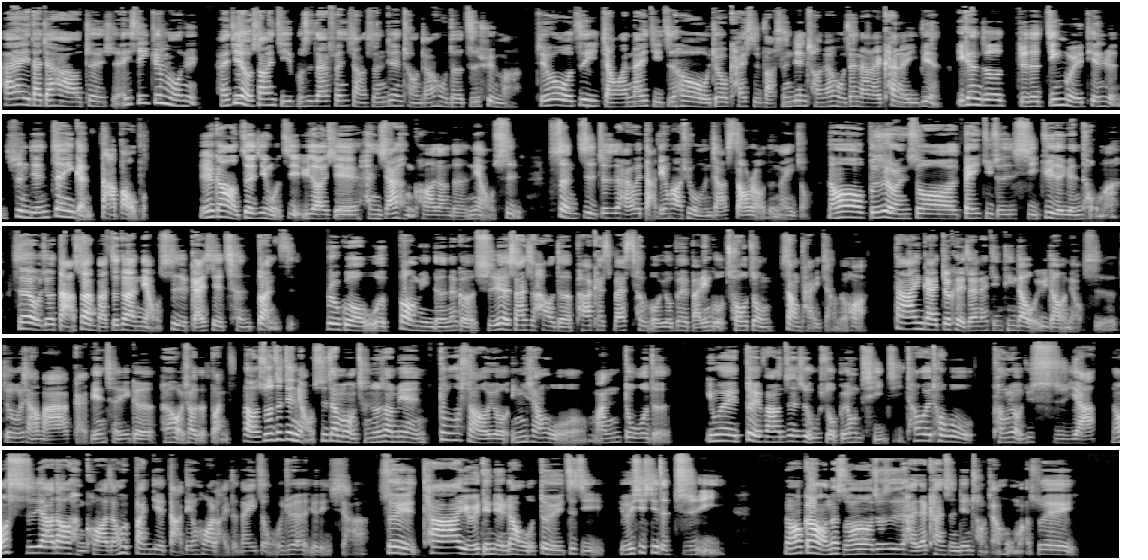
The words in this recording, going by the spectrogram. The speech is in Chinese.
嗨，大家好，这里是 AC 君魔女。还记得我上一集不是在分享《神剑闯江湖》的资讯吗？结果我自己讲完那一集之后，我就开始把《神剑闯江湖》再拿来看了一遍。一看之后，觉得惊为天人，瞬间正义感大爆棚。因为刚好最近我自己遇到一些很瞎、很夸张的鸟事，甚至就是还会打电话去我们家骚扰的那一种。然后不是有人说悲剧就是喜剧的源头嘛？所以我就打算把这段鸟事改写成段子。如果我报名的那个十月三十号的 Podcast Festival 有被百灵果抽中上台讲的话，大家应该就可以在那天听到我遇到的鸟事。就我想要把它改编成一个很好笑的段子。老实说，这件鸟事在某种程度上面多少有影响我蛮多的。因为对方真的是无所不用其极，他会透过朋友去施压，然后施压到很夸张，会半夜打电话来的那一种，我觉得有点瞎，所以他有一点点让我对于自己有一些些的质疑。然后刚好那时候就是还在看《神剑闯江湖》嘛，所以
